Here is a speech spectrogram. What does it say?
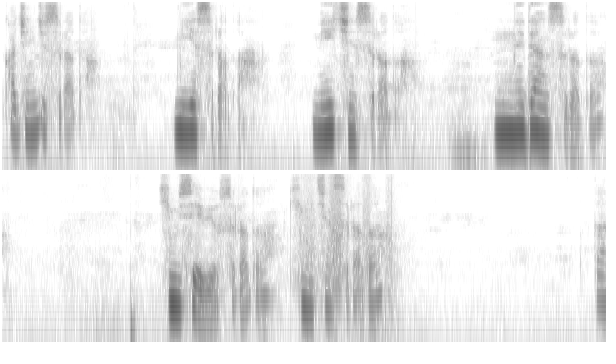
Kaçıncı sırada? Niye sırada? Niçin sırada? Neden sırada? Kimi seviyor sırada? Kim için sırada? Ta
